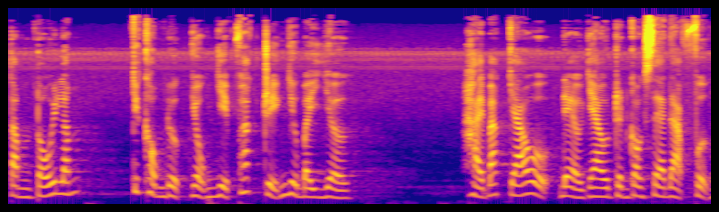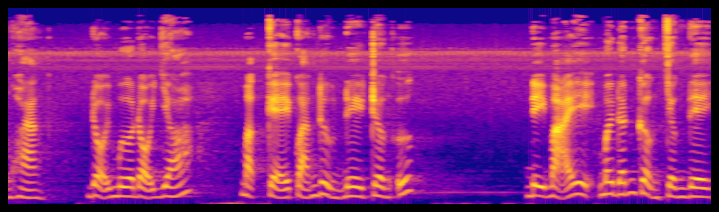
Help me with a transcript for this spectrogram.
tầm tối lắm, chứ không được nhộn nhịp phát triển như bây giờ. Hai bác cháu đèo nhau trên con xe đạp Phượng Hoàng, đội mưa đội gió, mặc kệ quãng đường đê trơn ướt. Đi mãi mới đến gần chân đê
